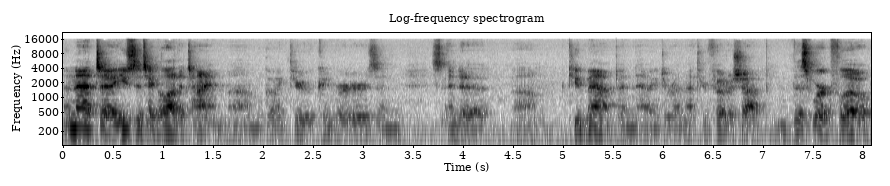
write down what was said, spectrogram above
And that uh, used to take a lot of time um, going through converters and into um, CubeMap and having to run that through Photoshop. This workflow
